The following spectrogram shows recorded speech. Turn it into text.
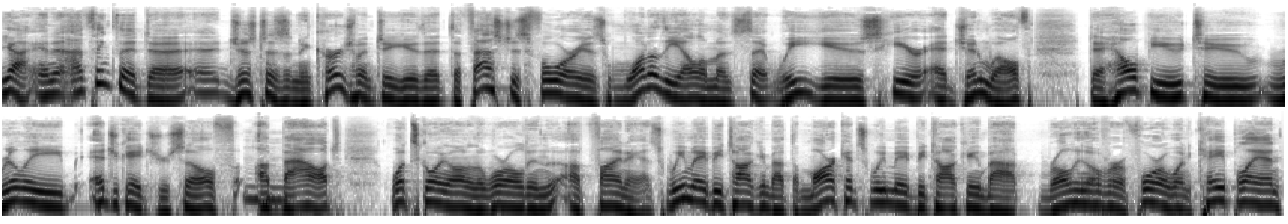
Yeah, and I think that uh, just as an encouragement to you, that the fastest four is one of the elements that we use here at Gen Wealth to help you to really educate yourself about what's going on in the world in uh, finance. We may be talking about the markets, we may be talking about rolling over a 401k plan.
